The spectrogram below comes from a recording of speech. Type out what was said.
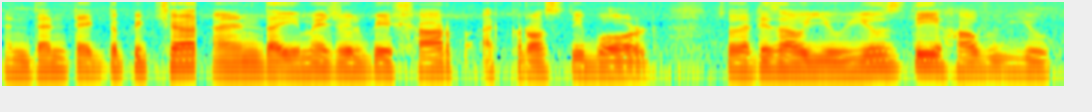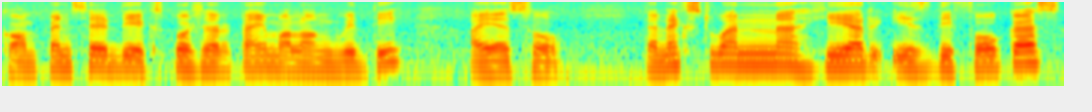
and then take the picture and the image will be sharp across the board. So, that is how you use the how you compensate the exposure time along with the ISO. The next one uh, here is the focus.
